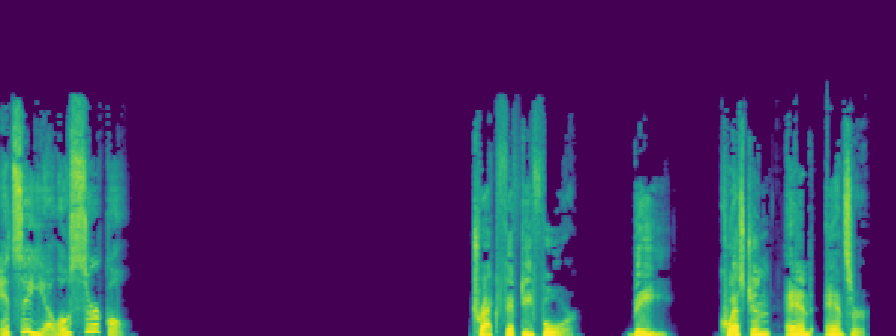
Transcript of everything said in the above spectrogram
It's a yellow circle. Track 54. B. Question and answer.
